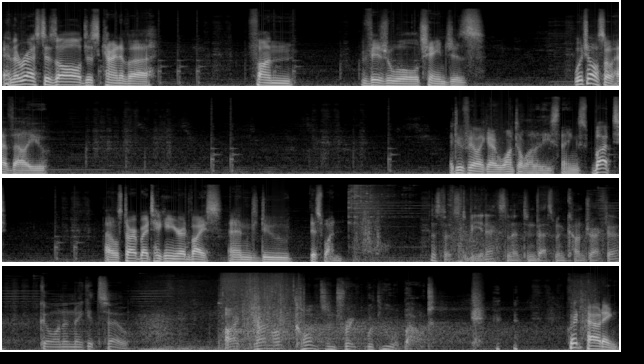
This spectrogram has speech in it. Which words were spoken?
And the rest is all just kind of a fun visual changes, which also have value. I do feel like I want a lot of these things, but I will start by taking your advice and do this one. This looks to be an excellent investment contractor. Go on and make it so. I cannot concentrate with you about. Quit pouting.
